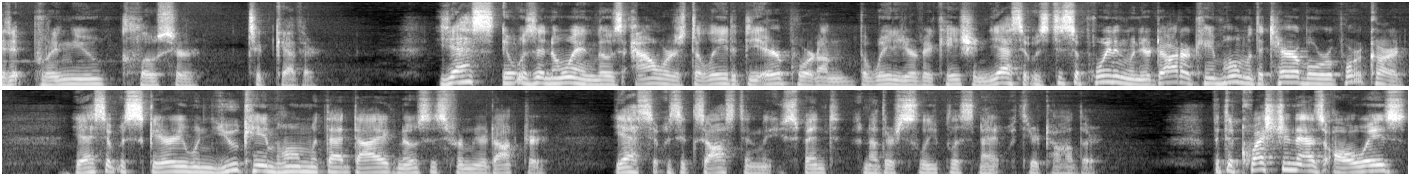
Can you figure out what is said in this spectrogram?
Did it bring you closer together? Yes, it was annoying those hours delayed at the airport on the way to your vacation. Yes, it was disappointing when your daughter came home with a terrible report card. Yes, it was scary when you came home with that diagnosis from your doctor. Yes, it was exhausting that you spent another sleepless night with your toddler. But the question, as always,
